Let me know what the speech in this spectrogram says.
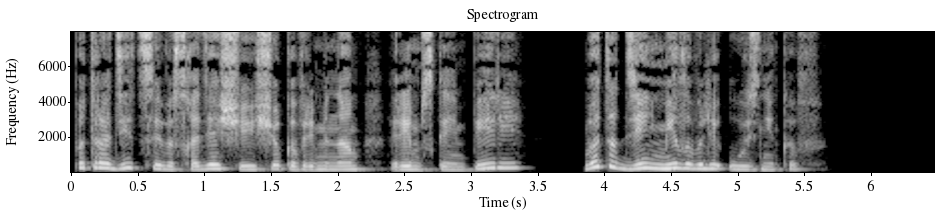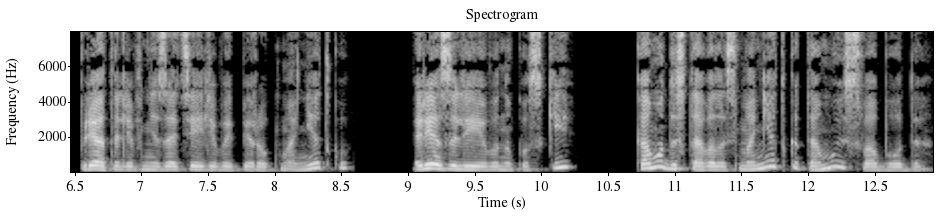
По традиции, восходящей еще ко временам Римской империи, в этот день миловали узников, прятали в незатейливый пирог монетку, резали его на куски. Кому доставалась монетка, тому и свобода.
